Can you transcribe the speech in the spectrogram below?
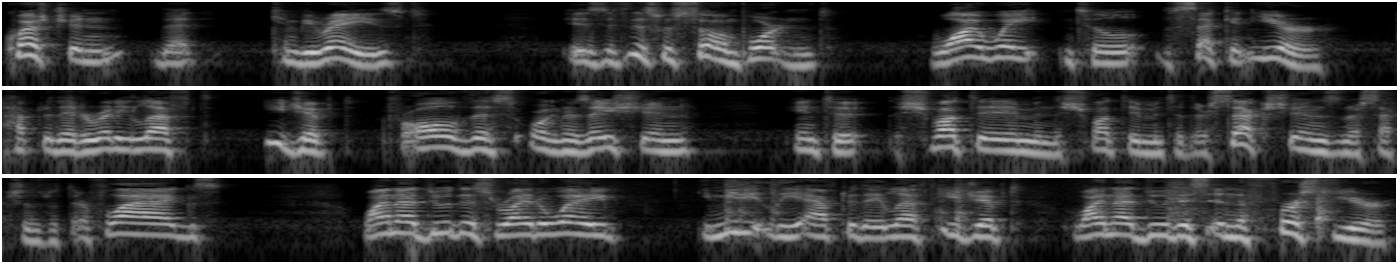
Question that can be raised is if this was so important, why wait until the second year after they'd already left Egypt for all of this organization into the Shvatim and the Shvatim into their sections and their sections with their flags? Why not do this right away, immediately after they left Egypt why not do this in the first year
